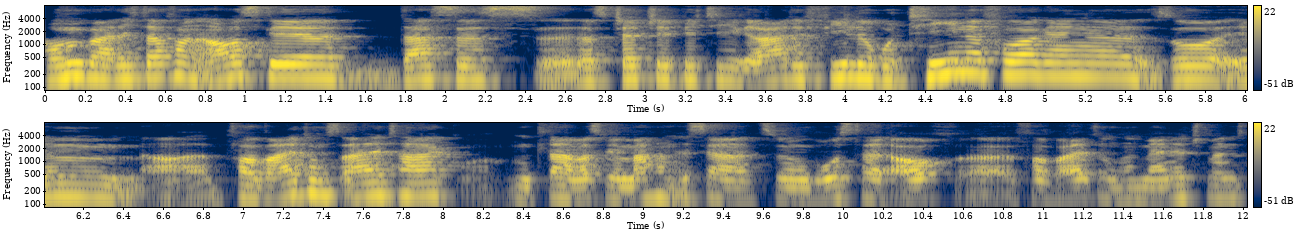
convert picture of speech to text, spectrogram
rum, weil ich davon ausgehe, dass es, äh, das ChatGPT gerade viele Routinevorgänge so im äh, Verwaltungsalltag und klar, was wir machen, ist ja zu einem Großteil auch äh, Verwaltung und Management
